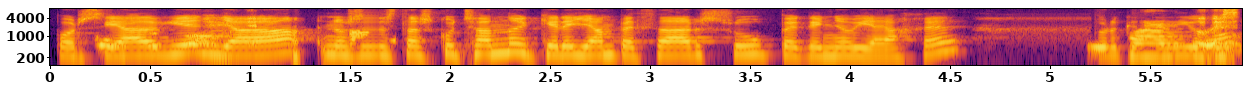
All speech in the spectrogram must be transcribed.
Por si alguien ya nos está escuchando y quiere ya empezar su pequeño viaje. Porque digo, Es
